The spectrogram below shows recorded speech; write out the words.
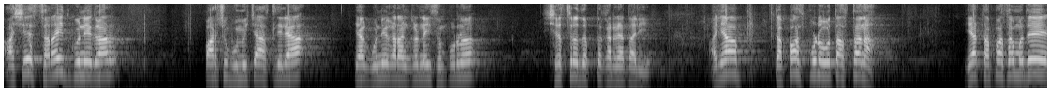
असे सराईत गुन्हेगार पार्श्वभूमीच्या असलेल्या या गुन्हेगारांकडनं ही संपूर्ण शस्त्र जप्त करण्यात आली. आणि हा तपास पुढं होत असताना या तपासामध्ये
